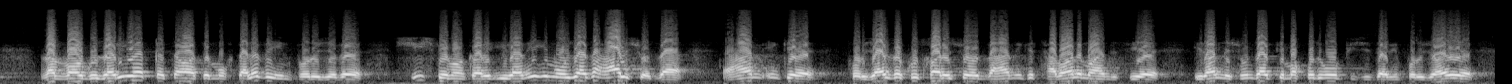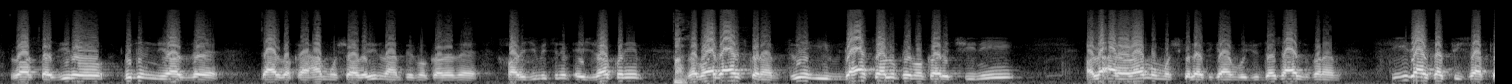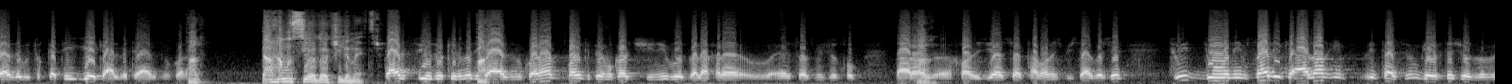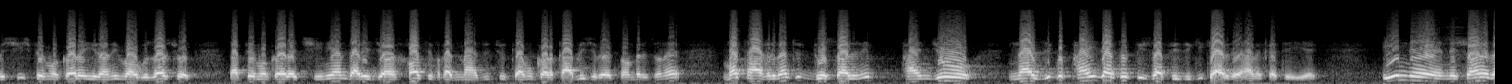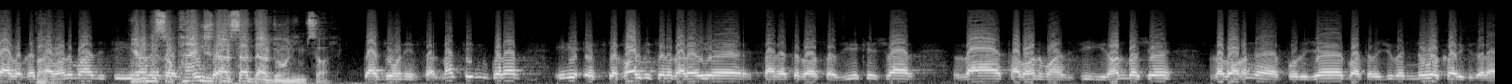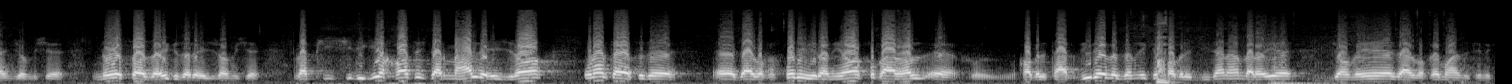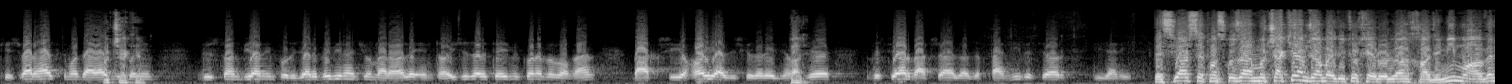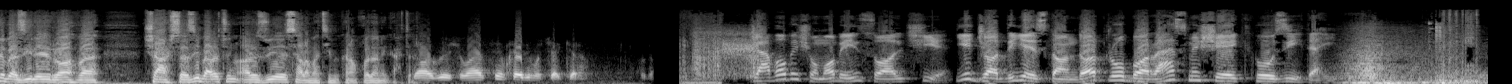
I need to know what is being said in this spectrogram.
و واگذاری قطعات مختلف این پروژه به شیش پیمانکار ایرانی این موضوع از حل شد و هم اینکه پروژه از کود خارج شد و هم اینکه توان مهندسی ایران نشون داد که ما خودمون پیش در این پروژه های راهسازی رو بدون نیاز به در واقع هم مشاورین و هم پیمانکاران خارجی می‌تونیم اجرا کنیم بله. و باید ارز کنم توی 17 سال پیمانکار چینی حالا علارم و مشکلاتی که هم وجود داشت عرض کنم سی درصد پیشرفت کرده بود تو قطعه یک البته عرض می‌کنم بله. در همون 32 کیلومتر در 32 کیلومتر که عرض می‌کنم با اینکه پیمانکار چینی بود بالاخره احساس می‌شد خب در حال بله. خارجی از شاید توانش بیشتر باشه توی دو نیم سالی که الان این, این تصمیم گرفته شد و به شیش پیمانکار ایرانی واگذار شد و پیمانکار چینی هم در جای خاصی فقط محدود شد که همون کار قبلیش به اتمام برسونه ما تقریبا تو دو سال نیم پنجو نزدیک به پنج درصد پیشرفت فیزیکی کرده قطعه یک این نشان در واقع بله. توان مهندسی یعنی 25 درصد در دو نیم سال. در دو نیم سال. من فکر می‌کنم این افتخار می‌تونه برای صنعت راهسازی کشور و توان مهندسی ایران باشه و واقعا پروژه با توجه به نوع کاری که داره انجام میشه نوع سازایی که داره اجرا میشه و پیچیدگی خاصش در محل اجرا اونم توسط در واقع خود ایرانی ها خب هر حال قابل تقدیره و زمینی که قابل دیدن هم برای جامعه در واقع مهندسین کشور هست که ما دعوت می‌کنیم دوستان بیان این پروژه رو ببینن چون مراحل انتهاییش داره طی می‌کنه و واقعا بخشی هایی ازش که داره اجرا میشه بسیار بخش لازم فنی بسیار دیدنی بسیار سپاسگزارم. متشکرم جناب دکتر خیرالله خادمی معاون وزیر راه و شهرسازی. براتون آرزوی سلامتی می‌کنم. خدا نگهدار. شما هستیم. خیلی متشکرم. جواب شما به این سوال چیه؟ یه جاده استاندارد رو با رسم شکل توضیح دهید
